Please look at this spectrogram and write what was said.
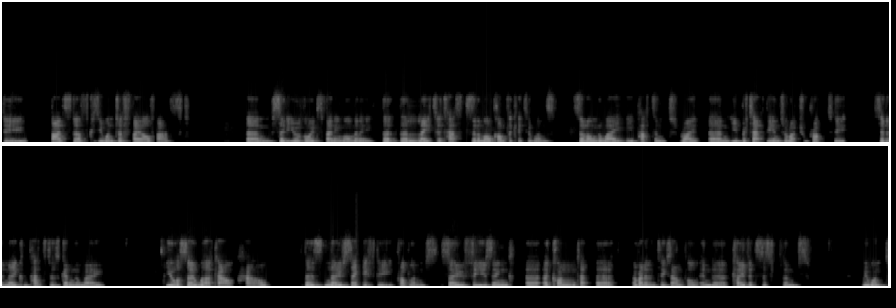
do bad stuff because you want to fail fast um, so that you avoid spending more money the, the later tests are the more complicated ones so along the way you patent right um, you protect the intellectual property so that no competitors get in the way you also work out how there's no safety problems. So for using uh, a contact, uh, a relevant example in the COVID systems, we want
